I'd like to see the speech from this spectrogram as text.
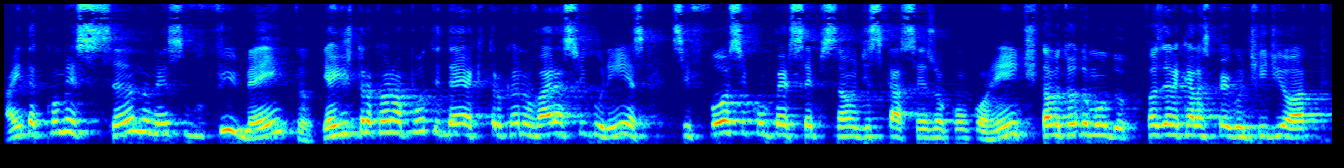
ainda começando nesse movimento, e a gente trocando uma puta ideia aqui, trocando várias figurinhas. Se fosse com percepção de escassez ou concorrente, tava todo mundo fazendo aquelas perguntinhas idiota.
